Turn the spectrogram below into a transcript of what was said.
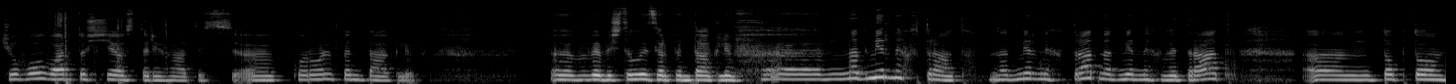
Чого варто ще остерігатись? Е, Король Пентаклів. Е, Вибачте, лицар Пентаклів. Надмірних втрат. Надмірних втрат, надмірних витрат. Е, Тобто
